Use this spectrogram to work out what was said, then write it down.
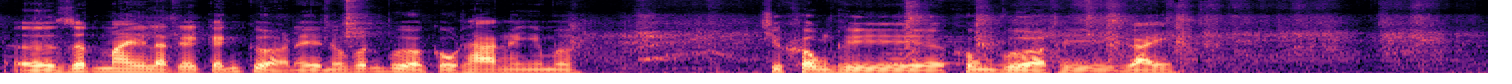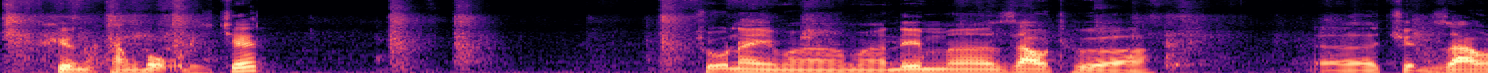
Uh, rất may là cái cánh cửa này nó vẫn vừa cầu thang anh em ơi chứ không thì không vừa thì gay. Khiêng thang bộ thì chết. Chỗ này mà mà đêm ờ, giao thừa uh, chuyển giao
